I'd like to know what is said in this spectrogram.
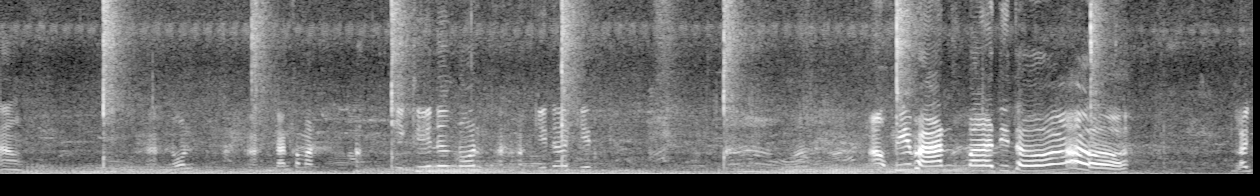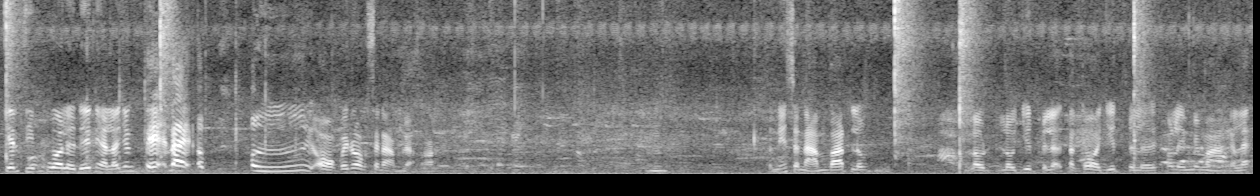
อ้าวอะนนอะดันเข้ามาอีกทีนึงนนกิดเลยกิดอ้าวอ้าวพี่พันเปิดติโต เราเจ็ดสิบกว่าเลยเด้เนี่ยเรายังเตะได้เออออกไปนอกสนามแล้วอะตอนนี้สนามบาสเราเราเรายึดไปแล้วตะก้อยึดไปเลยเขาเลยไม่มากันแล้ว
